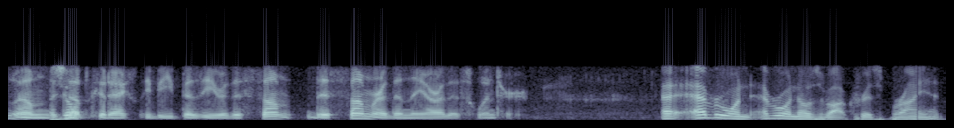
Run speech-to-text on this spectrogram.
Um, the So- Cubs could actually be busier this sum this summer than they are this winter. Everyone everyone knows about Kris Bryant,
